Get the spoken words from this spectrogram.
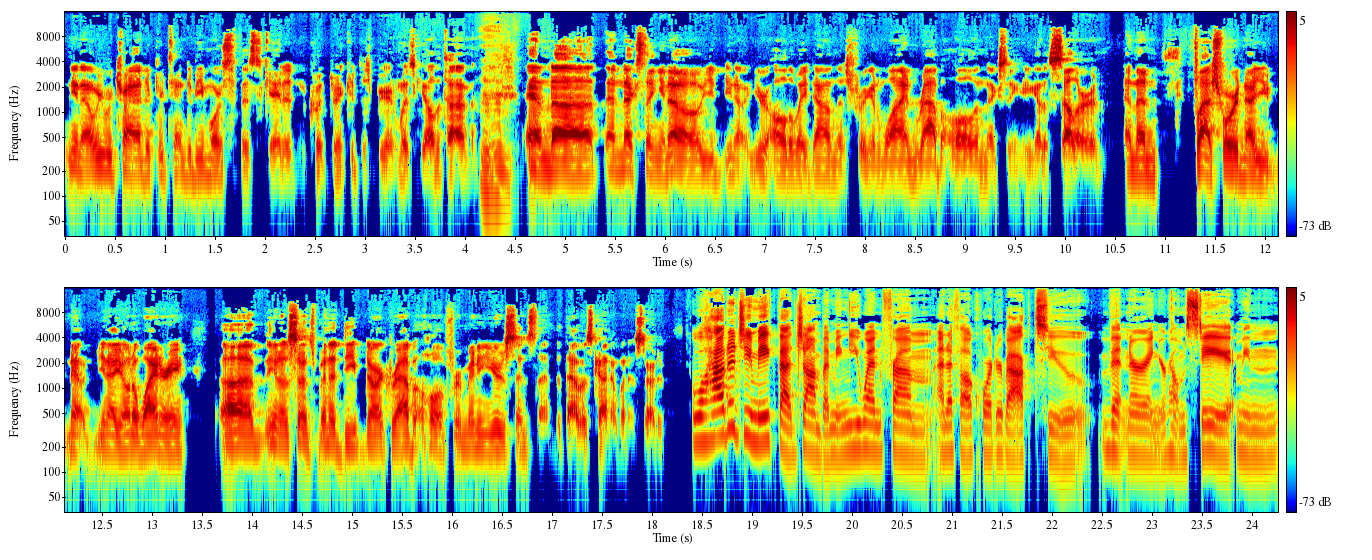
you know we were trying to pretend to be more sophisticated and quit drinking just beer and whiskey all the time and mm-hmm. and, uh, and next thing you know you, you know you're all the way down this friggin' wine rabbit hole and next thing you got a cellar and, and then flash forward now you now, you know you own a winery uh, you know, so it's been a deep, dark rabbit hole for many years since then. But that was kind of when it started. Well, how did you make that jump? I mean, you went from NFL quarterback to vintner in your home state. I mean,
